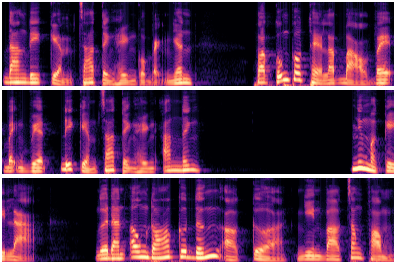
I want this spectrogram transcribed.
đang đi kiểm tra tình hình của bệnh nhân, hoặc cũng có thể là bảo vệ bệnh viện đi kiểm tra tình hình an ninh. Nhưng mà kỳ lạ, người đàn ông đó cứ đứng ở cửa nhìn vào trong phòng.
